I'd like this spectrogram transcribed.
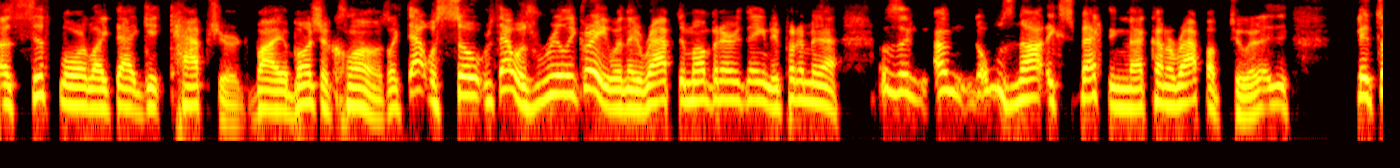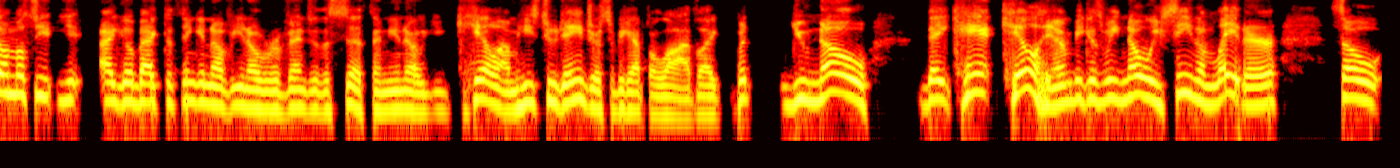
a Sith Lord like that get captured by a bunch of clones, like that was so that was really great when they wrapped him up and everything. And they put him in that. I was like, I was not expecting that kind of wrap up to it. It- It's almost you, you, I go back to thinking of you know Revenge of the Sith, and you know you kill him, he's too dangerous to be kept alive. Like, but you know they can't kill him because we know we've seen him later. So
